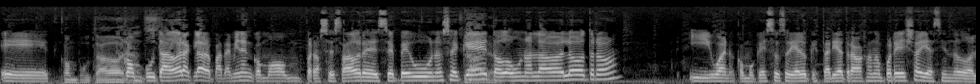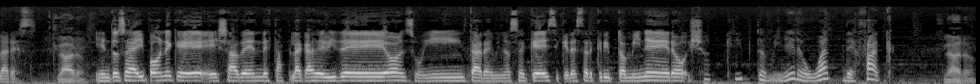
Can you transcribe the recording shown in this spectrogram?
eh, Computadoras. computadora, claro, para mí eran como procesadores de CPU, no sé qué, todo uno al lado del otro, y bueno, como que eso sería lo que estaría trabajando por ella y haciendo dólares. Claro. Y entonces ahí pone que ella vende estas placas de video en su Instagram y no sé qué, si querés ser criptominero. Y yo, criptominero, what the fuck. Claro.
